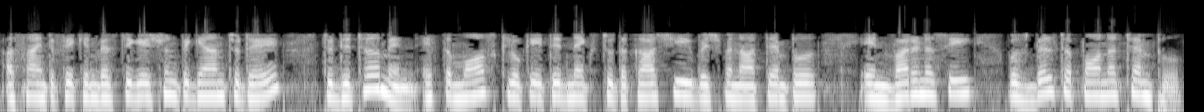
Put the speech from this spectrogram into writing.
A scientific investigation began today to determine if the mosque located next to the Kashi Vishwanath temple in Varanasi was built upon a temple.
